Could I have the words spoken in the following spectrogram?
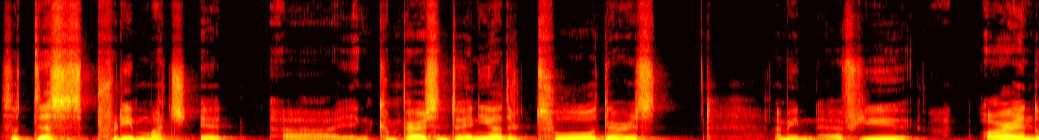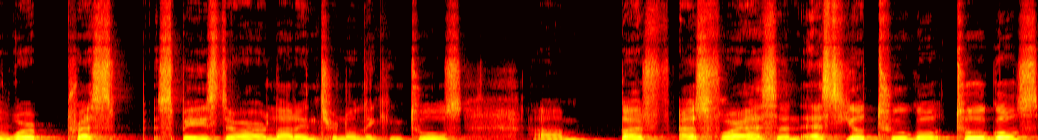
So this is pretty much it. Uh, in comparison to any other tool, there is, I mean, if you are in the WordPress space, there are a lot of internal linking tools. Um, but as far as an SEO tool, tool goes,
